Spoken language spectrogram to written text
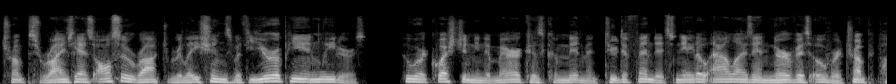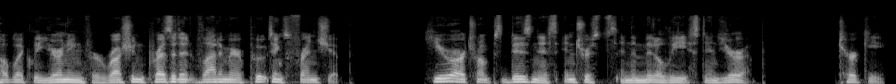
Trump's rise has also rocked relations with European leaders, who are questioning America's commitment to defend its NATO allies and nervous over Trump publicly yearning for Russian President Vladimir Putin's friendship. Here are Trump's business interests in the Middle East and Europe. Turkey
